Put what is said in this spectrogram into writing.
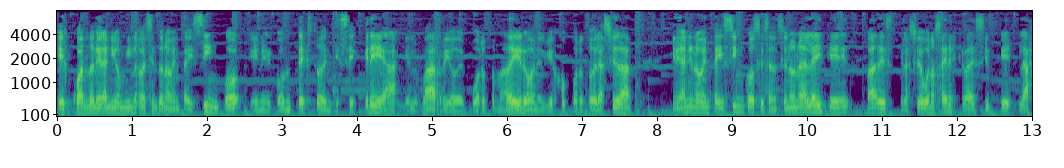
es cuando en el año 1995, en el contexto en que se crea el barrio de Puerto Madero, en el viejo puerto de la ciudad, en el año 95 se sanciona una ley que va desde la ciudad de Buenos Aires que va a decir que las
